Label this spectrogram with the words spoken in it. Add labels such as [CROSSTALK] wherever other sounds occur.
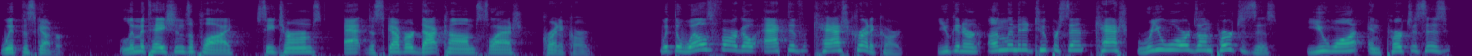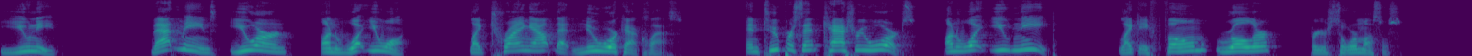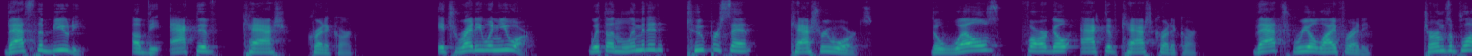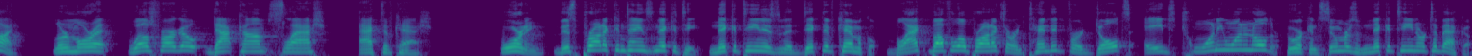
with Discover. Limitations apply. See terms at discover.com slash credit card. With the Wells Fargo Active Cash Credit Card, you can earn unlimited 2% cash rewards on purchases you want and purchases you need. That means you earn on what you want, like trying out that new workout class, and 2% cash rewards on what you need, like a foam roller for your sore muscles. That's the beauty of the Active Cash Credit Card. It's ready when you are with unlimited 2% cash rewards. The Wells Fargo Active Cash Credit Card. That's real life ready. Terms apply. Learn more at wellsfargo.com slash activecash. Warning, this product contains nicotine. Nicotine is an addictive chemical. Black Buffalo products are intended for adults aged 21 and older who are consumers of nicotine or tobacco.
